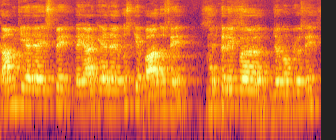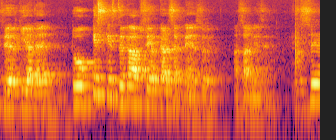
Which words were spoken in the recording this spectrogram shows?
کام کیا جائے اس پہ تیار کیا جائے اس کے بعد اسے مختلف جگہوں پہ اسے سیل کیا جائے۔ تو کس کس جگہ آپ سیل کر سکتے ہیں اسے آسانی سے؟ اس سے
